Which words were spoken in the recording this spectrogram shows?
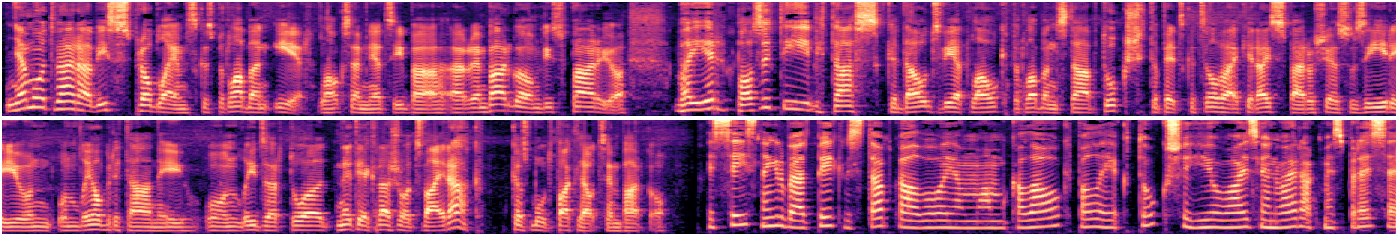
Ņemot vērā visas problēmas, kas pat labāk ir lauksaimniecībā ar embargo un visu pārējo, vai ir pozitīvi tas, ka daudz vietu lauki pat labāk stāv tukši, tāpēc ka cilvēki ir aizspērušies uz īriju un, un Lielbritāniju, un līdz ar to netiek ražots vairāk, kas būtu pakļauts embargo? Es īsti negribētu piekrist apgalvojumam, ka lauki paliek tukši, jo aizvien vairāk mēs presē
